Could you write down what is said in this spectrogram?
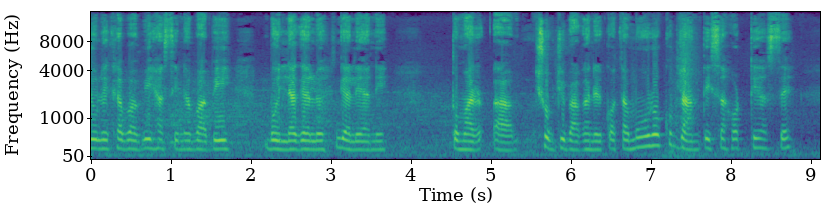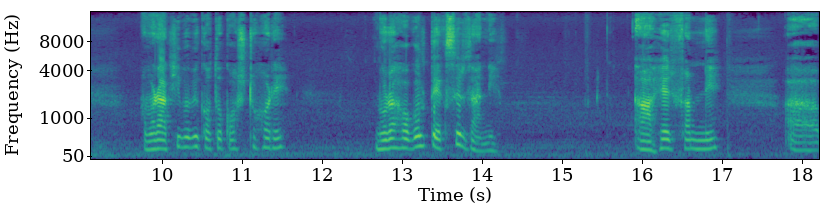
জুলেখা বাবি হাসিনা বাবি বইলা গেল গেলে আনি। তোমার সবজি বাগানের কথা মোরও খুব জানতে ইচ্ছা হরতে আছে। আমার আখি ভাবি কত কষ্ট হরে নোরা হগল ট্যাক্সের জানি। হের আহ,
